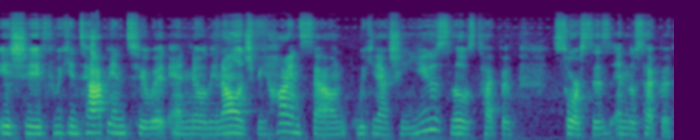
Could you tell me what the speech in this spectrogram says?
If we can tap into it and know the knowledge behind sound, we can actually use those type of sources and those type of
